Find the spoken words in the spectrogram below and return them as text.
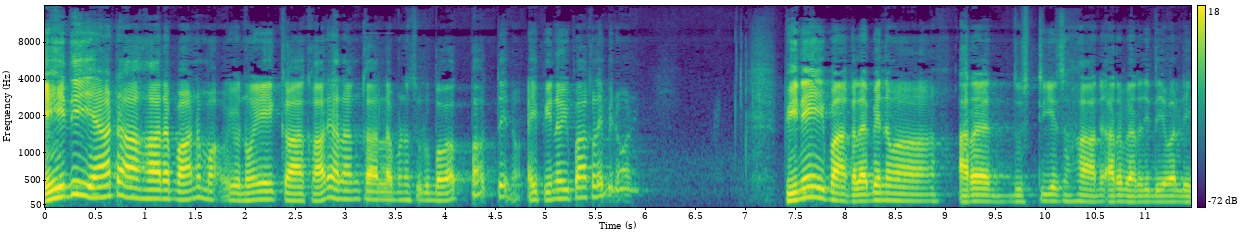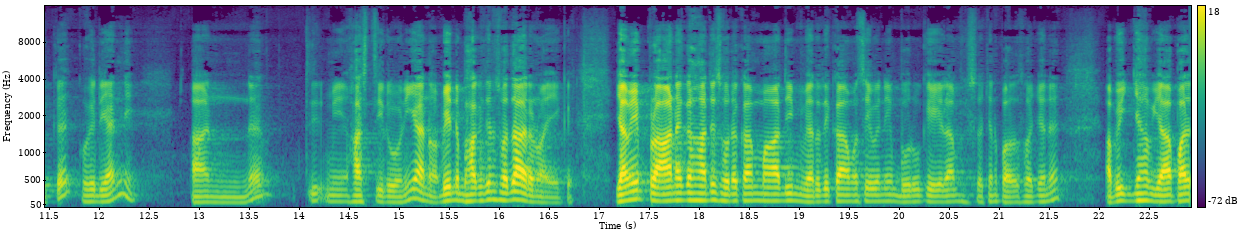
එහිදී එයාට ආහාර පාන නොඒක ආකාරයේ අලංකාර ලබන සුළු බවක් පවත් වෙනවා. ඒ පින විපාක ලැබෙනවනේ. පිනේ විපාක ලැබෙනවා අර දෘෂ්ටිය සහ අර වැරදි දේවල් එක්ක කොහෙද යන්නේ? අන්න මේ හස්තිරෝණි යනවා. වෙන භාගයෙන් සදාරනවා ඒක. යමේ ප්‍රාණඝාතේ සොරකම් ආදී වැරදිකාම සේවනයේ බොරු කේලම් හිස් වචන පරස වචන අවිජ්ජා ව්‍යාපාද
